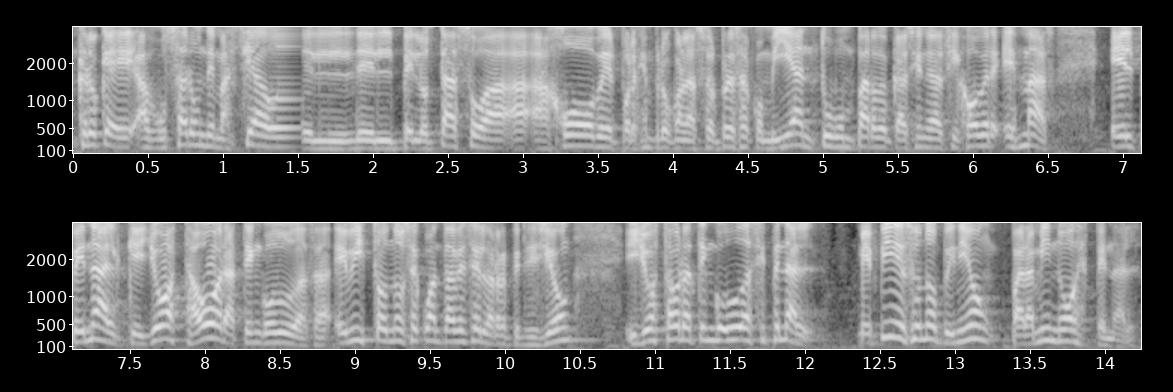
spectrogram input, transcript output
creo que abusaron demasiado del, pelotazo a, a, Hover, por ejemplo, con la sorpresa con Millán, tuvo un par de ocasiones así Hover, es más, el penal, que yo hasta ahora tengo dudas, ¿ah? he visto no sé cuántas veces la repetición, y yo hasta ahora tengo dudas si es penal. Me pides una opinión, para mí no es penal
